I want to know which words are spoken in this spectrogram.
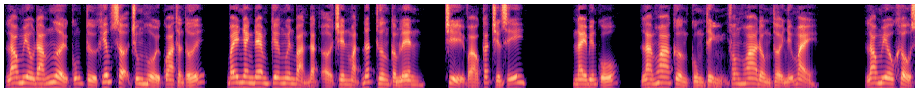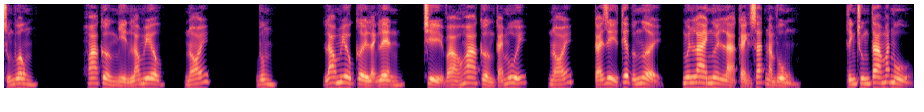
Lao Miêu đám người cũng từ khiếp sợ trung hồi qua thần tới, bay nhanh đem kia nguyên bản đặt ở trên mặt đất thương cầm lên, chỉ vào các chiến sĩ. Này biến cố, làm hoa cường cùng thỉnh phong hoa đồng thời như mày. Lao miêu khẩu súng vung Hoa cường nhìn Lao miêu, nói. Vung. Lao miêu cười lạnh lên, chỉ vào hoa cường cái mũi, nói, cái gì tiếp ứng người, nguyên lai ngươi là cảnh sát nằm vùng. Tính chúng ta mắt mù,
